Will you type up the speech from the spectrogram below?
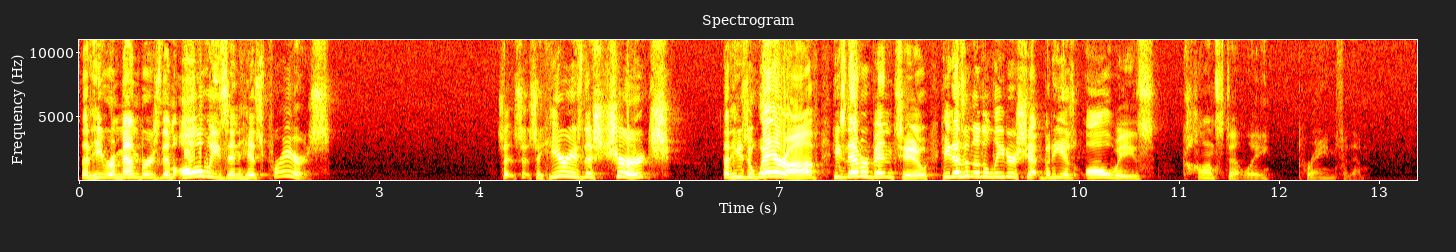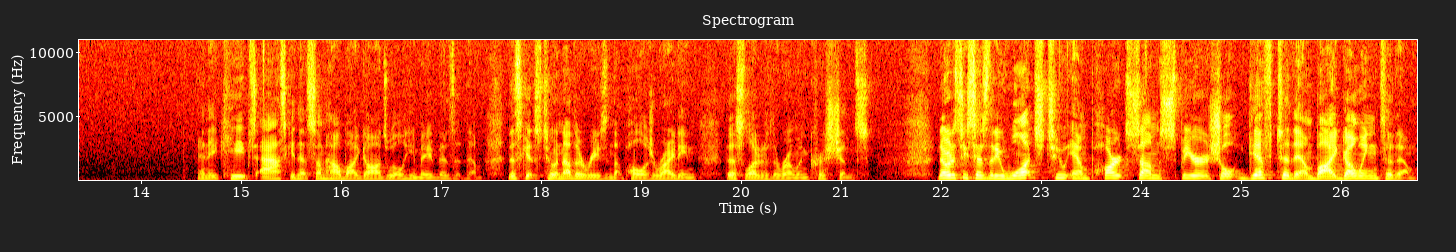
that he remembers them always in his prayers. So, so, so, here is this church that he's aware of, he's never been to, he doesn't know the leadership, but he is always constantly praying for them and he keeps asking that somehow by God's will he may visit them. This gets to another reason that Paul is writing this letter to the Roman Christians. Notice he says that he wants to impart some spiritual gift to them by going to them.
